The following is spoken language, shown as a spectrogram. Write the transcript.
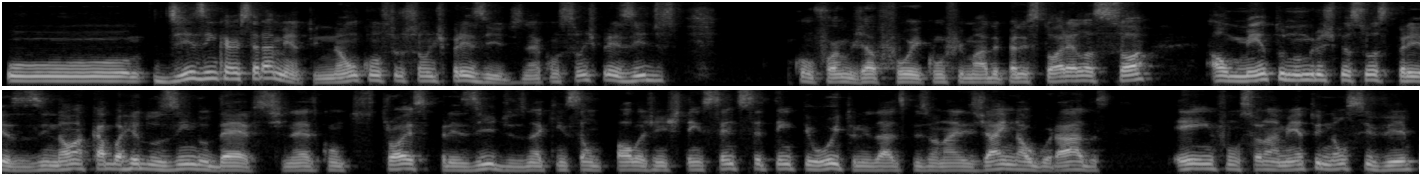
o desencarceramento e não construção de presídios. Né? A construção de presídios, conforme já foi confirmado pela história, ela só aumenta o número de pessoas presas e não acaba reduzindo o déficit, né? Constrói presídios, né? Aqui em São Paulo a gente tem 178 unidades prisionais já inauguradas e em funcionamento e não se vê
